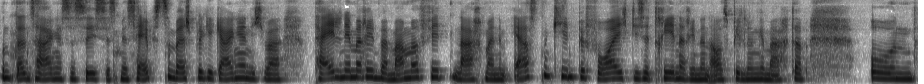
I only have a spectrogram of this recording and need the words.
und dann sagen, also so ist es mir selbst zum Beispiel gegangen. Ich war Teilnehmerin bei MamaFit nach meinem ersten Kind, bevor ich diese Trainerinnenausbildung gemacht habe. Und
